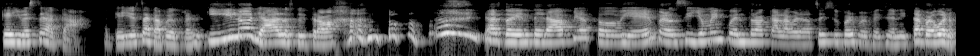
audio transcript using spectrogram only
que yo estoy acá, que yo estoy acá, pero tranquilo, ya lo estoy trabajando, ya estoy en terapia, todo bien, pero sí, yo me encuentro acá, la verdad, soy súper perfeccionista, pero bueno,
